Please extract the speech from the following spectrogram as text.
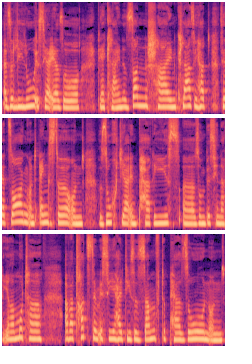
Also Lilou ist ja eher so der kleine Sonnenschein. Klar, sie hat, sie hat Sorgen und Ängste und sucht ja in Paris äh, so ein bisschen nach ihrer Mutter. Aber trotzdem ist sie halt diese sanfte Person und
